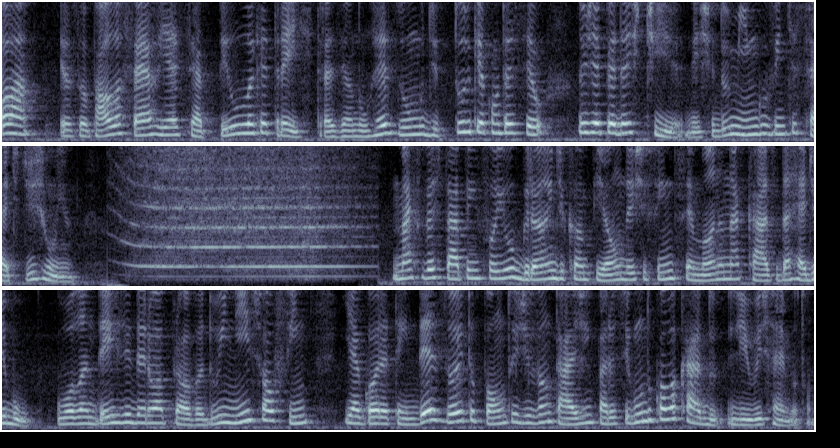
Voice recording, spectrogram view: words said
Olá, eu sou Paula Ferro e essa é a Pílula Q3, trazendo um resumo de tudo o que aconteceu no GP da Estíria, neste domingo, 27 de junho. Max Verstappen foi o grande campeão deste fim de semana na casa da Red Bull. O holandês liderou a prova do início ao fim e agora tem 18 pontos de vantagem para o segundo colocado, Lewis Hamilton.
